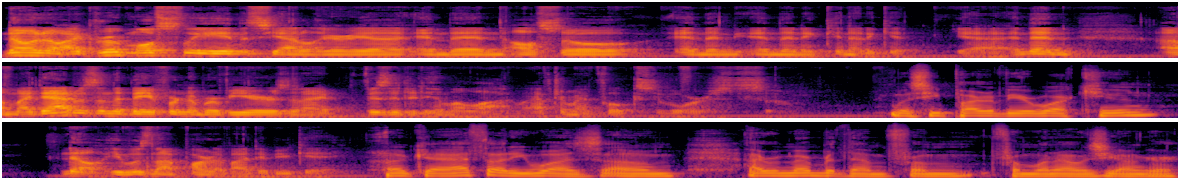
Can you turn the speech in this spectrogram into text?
No no i grew up mostly in the seattle area and then also and then and then in connecticut yeah. And then uh, my dad was in the bay for a number of years and i visited him a lot after my folks divorced so. Was he part of I Wor Kuen? No, he was not part of IWK. Okay, I thought he was. Um, I remember them from from when I was younger.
